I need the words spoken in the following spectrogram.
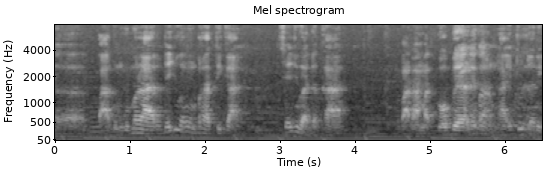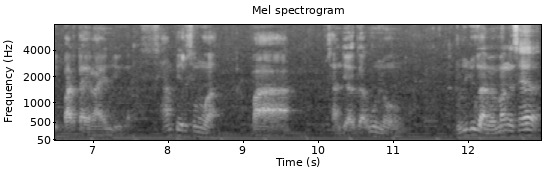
eh, Pak Agung Gumelar dia juga memperhatikan. Saya juga dekat Pak Rahmat Gobel itu. Nah itu dari partai lain juga. Hampir semua. Pak Sandiaga Uno. Dulu juga memang saya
